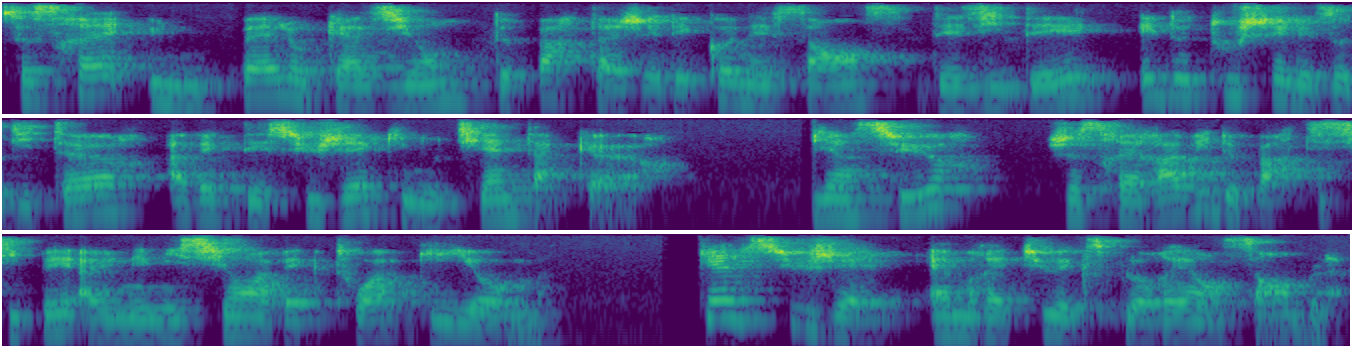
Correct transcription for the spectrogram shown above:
Ce serait une belle occasion de partager des connaissances, des idées et de toucher les auditeurs avec des sujets qui nous tiennent à cœur. Bien sûr, je serais ravie de participer à une émission avec toi, Guillaume. Quel sujet aimerais-tu explorer ensemble?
